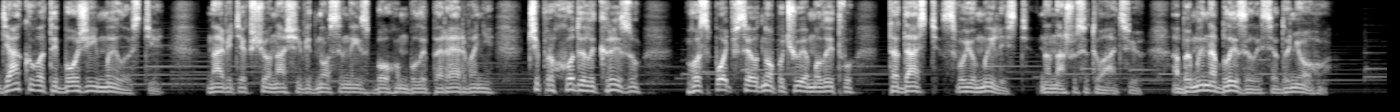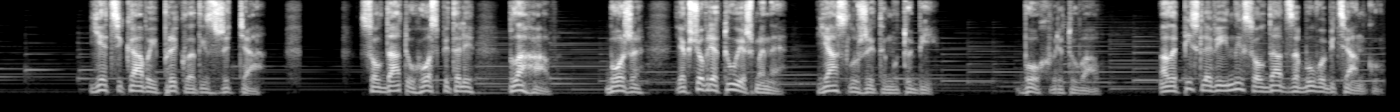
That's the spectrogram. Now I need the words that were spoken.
Дякувати Божій милості, навіть якщо наші відносини із Богом були перервані чи проходили кризу, Господь все одно почує молитву та дасть свою милість на нашу ситуацію, аби ми наблизилися до нього. Є цікавий приклад із життя. Солдат у госпіталі благав Боже, якщо врятуєш мене, я служитиму тобі. Бог врятував. Але після війни солдат забув обіцянку.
